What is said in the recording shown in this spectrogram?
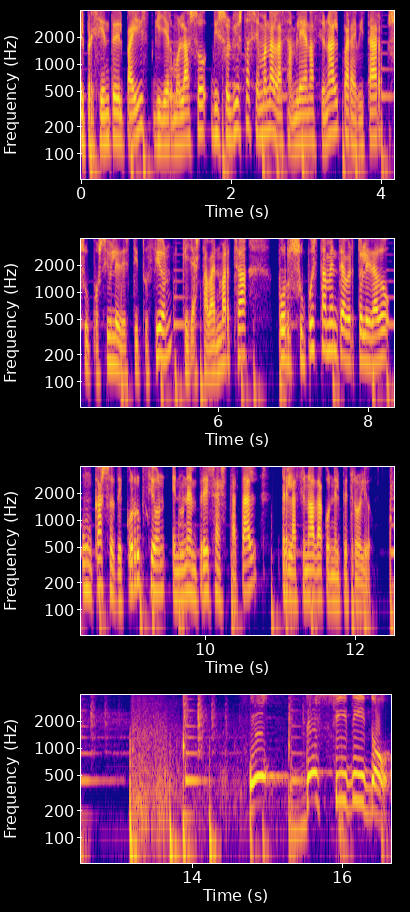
El presidente del país, Guillermo Lasso, disolvió esta semana la Asamblea Nacional para evitar su posible destitución, que ya estaba en marcha, por supuestamente haber tolerado un caso de corrupción en una empresa estatal relacionada con el petróleo. He decidido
